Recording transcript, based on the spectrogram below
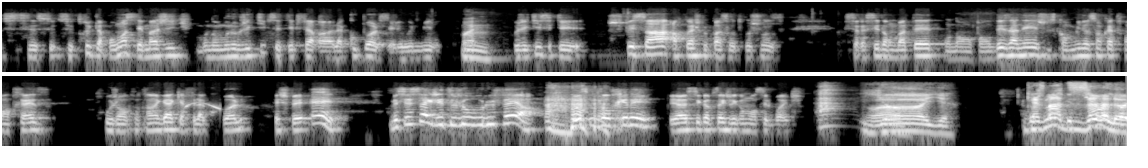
ce, truc-là. Pour moi, c'était magique. Mon, mon objectif, c'était de faire la coupole, c'est le windmill. Ouais. L'objectif, c'était je fais ça, après, je peux passer à autre chose. C'est resté dans ma tête pendant, pendant des années, jusqu'en 1993, où j'ai rencontré un gars qui a fait la coupole. Et je fais, hé, mais c'est ça que j'ai toujours voulu faire. Est-ce que vous entraînez Et c'est comme ça que j'ai commencé le break. Aïe! Quasiment 10 ans, là.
